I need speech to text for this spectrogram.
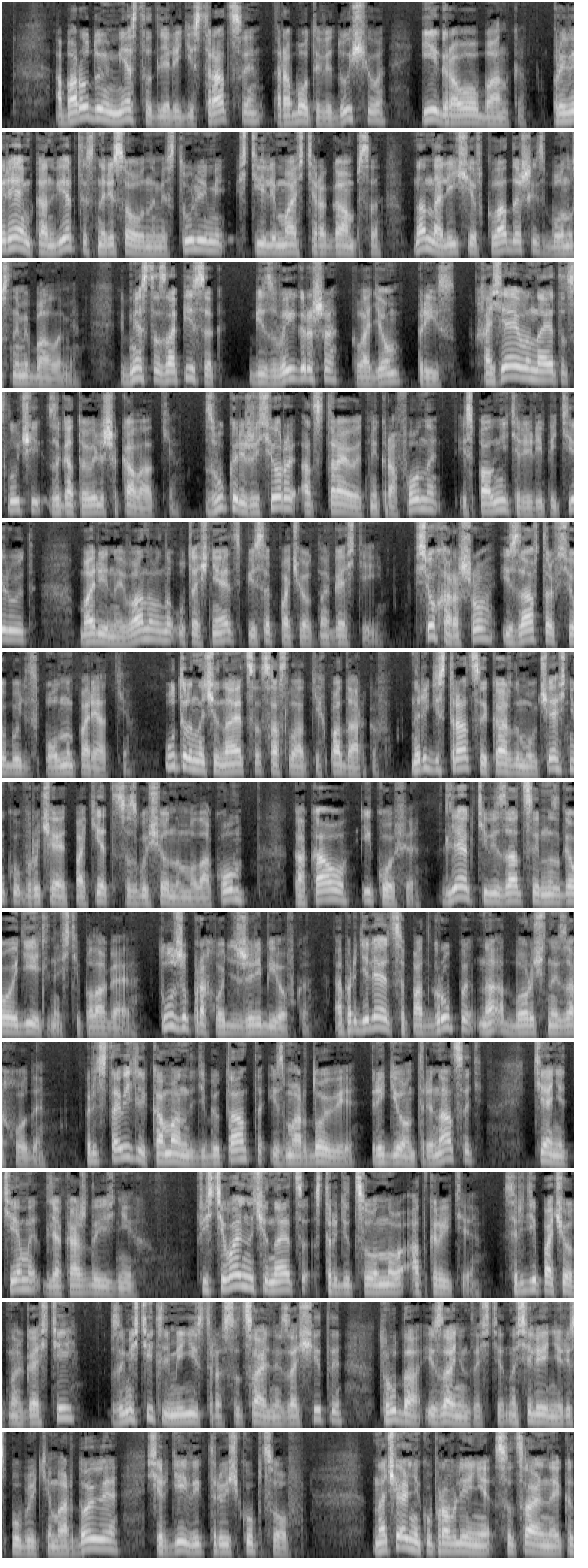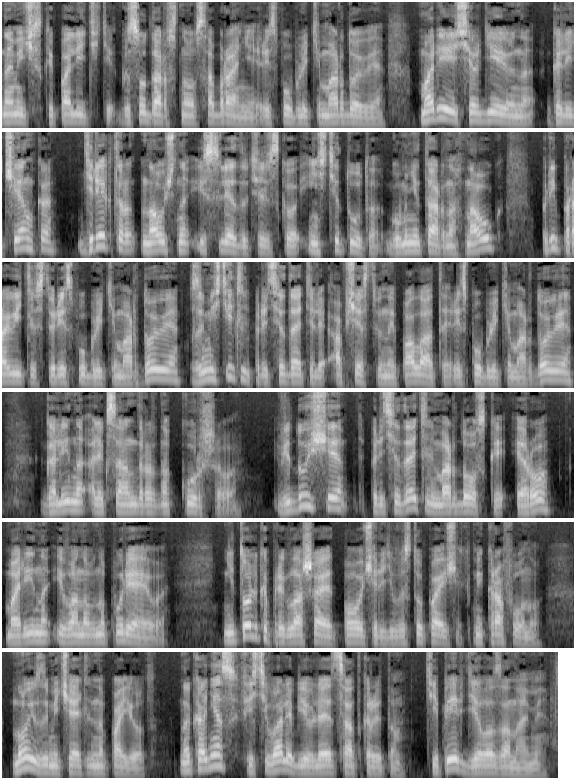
Оборудуем место для регистрации, работы ведущего и игрового банка. Проверяем конверты с нарисованными стульями в стиле мастера Гампса на наличие вкладышей с бонусными баллами. Вместо записок «без выигрыша» кладем приз. Хозяева на этот случай заготовили шоколадки. Звукорежиссеры отстраивают микрофоны, исполнители репетируют, Марина Ивановна уточняет список почетных гостей. Все хорошо, и завтра все будет в полном порядке. Утро начинается со сладких подарков. На регистрации каждому участнику вручают пакет со сгущенным молоком, какао и кофе. Для активизации мозговой деятельности, полагаю. Тут же проходит жеребьевка. Определяются подгруппы на отборочные заходы. Представитель команды дебютанта из Мордовии, регион 13, тянет темы для каждой из них. Фестиваль начинается с традиционного открытия. Среди почетных гостей заместитель министра социальной защиты, труда и занятости населения Республики Мордовия Сергей Викторович Купцов, начальник управления социально-экономической политики Государственного собрания Республики Мордовия Мария Сергеевна Галиченко, директор научно-исследовательского института гуманитарных наук при правительстве Республики Мордовия, заместитель председателя Общественной палаты Республики Мордовия Галина Александровна Куршева, ведущая председатель Мордовской ЭРО Марина Ивановна Пуряева – не только приглашает по очереди выступающих к микрофону, но и замечательно поет. Наконец, фестиваль объявляется открытым. Теперь дело за нами.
